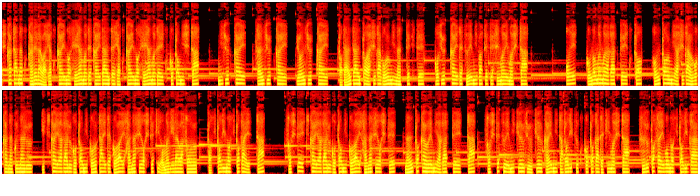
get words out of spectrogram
仕方なく彼らは100階の部屋まで階段で100階の部屋まで行くことにした。20階、30階、40階、とだんだんと足が棒になってきて、50階でついにバテてしまいました。おい、このまま上がっていくと、本当に足が動かなくなる。1階上がるごとに交代で怖い話をして気を紛らわそう、と一人の人が言った。そして1階上がるごとに怖い話をして、なんとか上に上がっていった。そしてついに99階にたどり着くことができました。すると最後の一人が、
